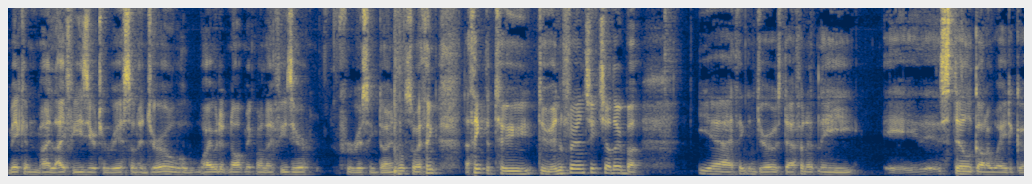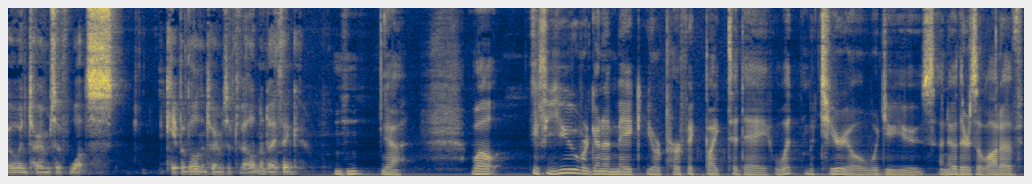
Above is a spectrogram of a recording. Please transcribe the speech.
making my life easier to race on enduro, well, why would it not make my life easier for racing downhill? So I think, I think the two do influence each other, but yeah, I think enduro is definitely eh, still got a way to go in terms of what's capable in terms of development, I think. Mm-hmm. Yeah. Well, if you were going to make your perfect bike today, what material would you use? I know there's a lot of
